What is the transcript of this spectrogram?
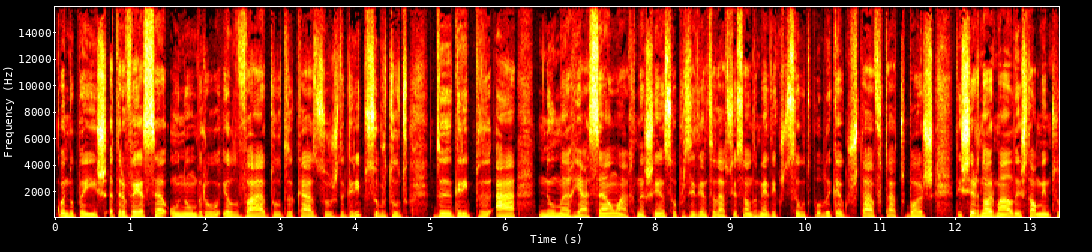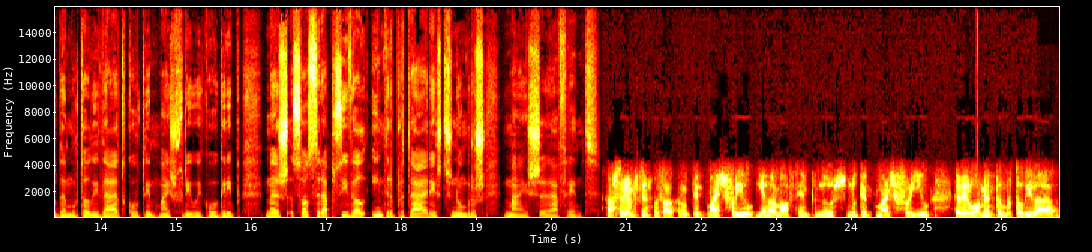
quando o país atravessa um número elevado de casos de gripe, sobretudo de gripe A. Numa reação à Renascença, o presidente da Associação de Médicos de Saúde Pública, Gustavo Tato Borges, diz ser normal este aumento da mortalidade com o tempo mais frio e com a gripe, mas só será possível interpretar estes números mais eh, à frente. Nós sabemos temos passado por um tempo mais frio e é normal sempre nos, no tempo mais frio haver o aumento da mortalidade.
